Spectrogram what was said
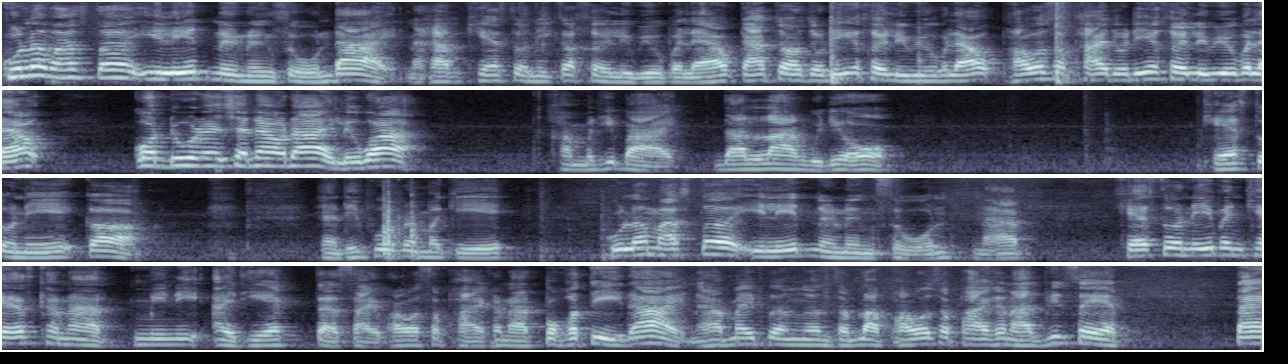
Cooler Master Elite 110ได้นะครับ เคสตัวนี้ก็เคยรีวิวไปแล้ว การ์ดจอตัวนี้ก็เคยรีวิวไปแล้ว Power Supply ตัวนี้ก็เคยรีวิวไปแล้ว กดดูในช anel ได้หรือว่า คำอธิบายด้านล่างวิดีโอ เคสตัวนี้ก็ อย่างที่พูดไปเมื่อกี้ Cooler Master Elite 110 นะครับ เคสตัวนี้เป็นเคสขนาด mini ITX แต่ใส่ power supply ขนาดปกติได้นะครับ ไม่เปลืองเงินสำหรับ power supply ขนาดพิเศษ แต่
